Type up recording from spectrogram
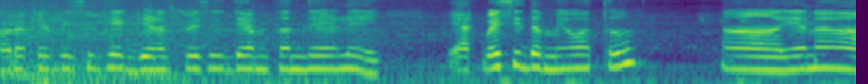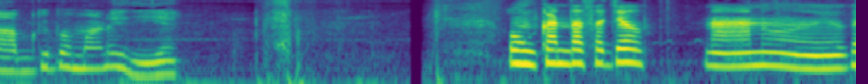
ಅವರೆಕಾಯಿ ಬೇಯಿಸಿದ್ದೆ ಗೆಣಸು ಬೇಯಿಸಿದ್ದೆ ಅಂತಂದೇಳಿ ಯಾಕೆ ಬೇಯಿಸಿದ್ದಮ್ಮ ಇವತ್ತು? ಏನ ಹಬ್ಗಿಬ್ಬ ಮಾಡಿದೀಯ? ಉಂಕಂದ ಸಜ್ಜವ್ ನಾನು ಈಗ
